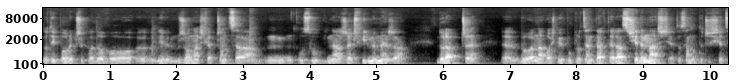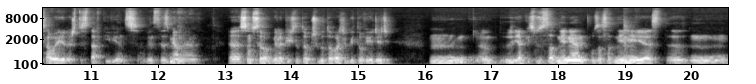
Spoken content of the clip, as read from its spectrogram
Do tej pory przykładowo, y, nie wiem, żona świadcząca mm, usługi na rzecz firmy męża doradcze y, była na 8,5%, teraz 17%. To samo tyczy się całej reszty stawki, więc, więc te zmiany są srogie. Lepiej się do tego przygotować, lepiej to wiedzieć. Mm, Jakie jest uzasadnienie? Uzasadnienie jest, mm,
